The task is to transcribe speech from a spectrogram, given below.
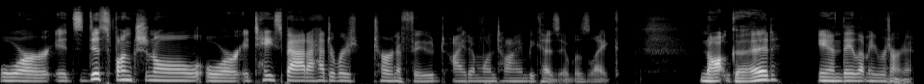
or it's dysfunctional or it tastes bad. I had to return a food item one time because it was like not good and they let me return it.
